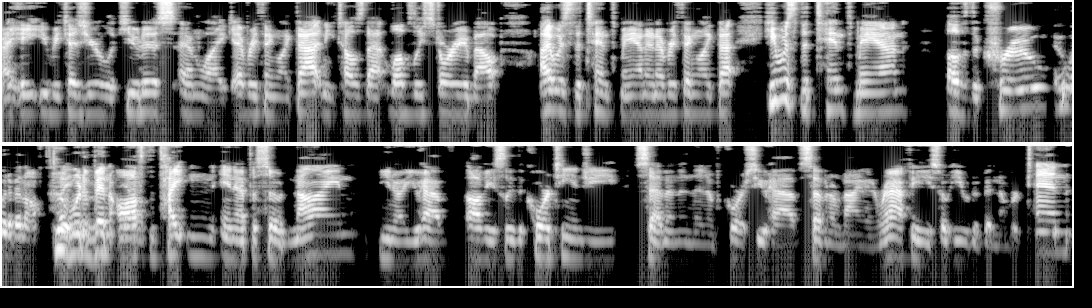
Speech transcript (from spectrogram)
i hate you because you're locutus and like everything like that and he tells that lovely story about i was the 10th man and everything like that he was the 10th man of the crew who would have been off the who would have been yeah. off the Titan in episode nine. You know, you have obviously the core TNG seven, and then of course you have seven of nine and Raffi, so he would have been number ten.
